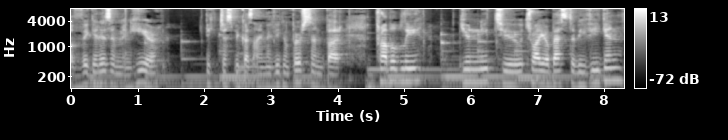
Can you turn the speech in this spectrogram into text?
of veganism in here just because I'm a vegan person, but probably you need to try your best to be vegan.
